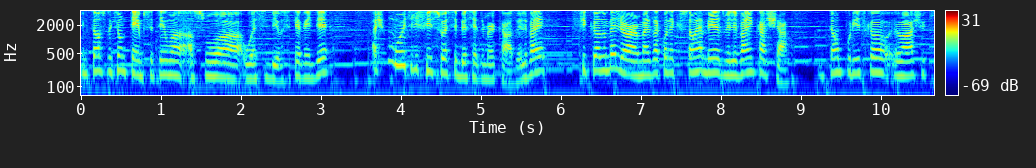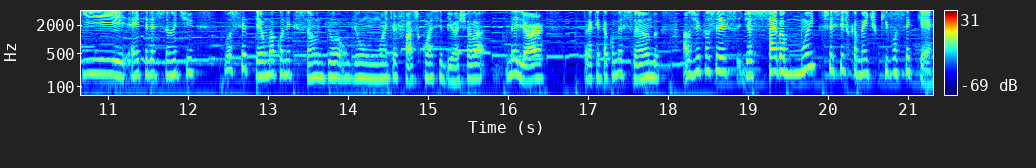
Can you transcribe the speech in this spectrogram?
Então, se daqui a um tempo você tem uma, a sua USB, você quer vender, acho muito difícil o USB sair do mercado. Ele vai ficando melhor, mas a conexão é a mesma, ele vai encaixar. Então, por isso que eu, eu acho que é interessante você ter uma conexão de, de uma interface com USB. Eu acho ela melhor para quem está começando, a não ser que você já saiba muito especificamente o que você quer.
